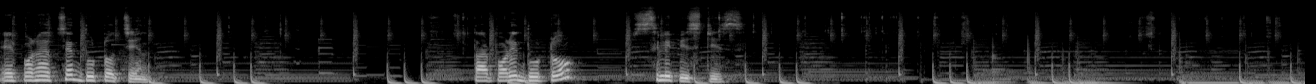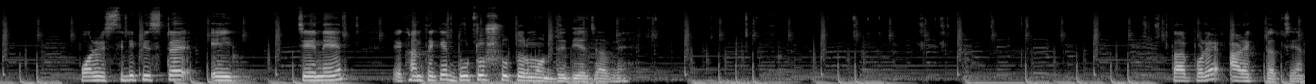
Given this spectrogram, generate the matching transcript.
এরপর হচ্ছে দুটো চেন। তারপরে দুটো স্লিপ স্টিচ। পরের স্লিপ স্টিচটা এই চেনের এখান থেকে দুটো সুতোর মধ্যে দিয়ে যাবে। তারপরে আরেকটা চেন।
